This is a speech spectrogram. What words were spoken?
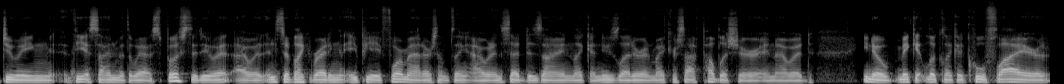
doing the assignment the way I was supposed to do it, I would instead of like writing an APA format or something, I would instead design like a newsletter in Microsoft Publisher and I would you know, make it look like a cool flyer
